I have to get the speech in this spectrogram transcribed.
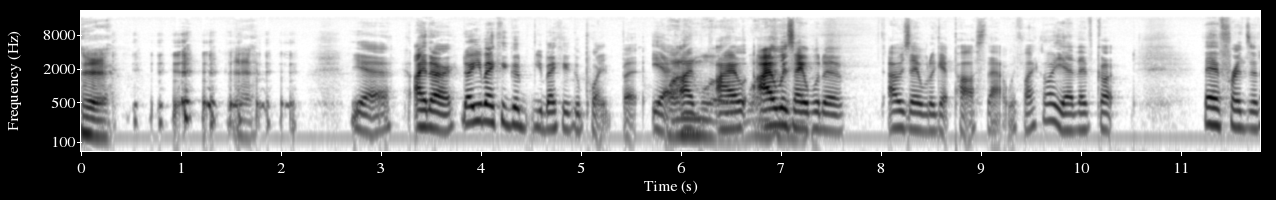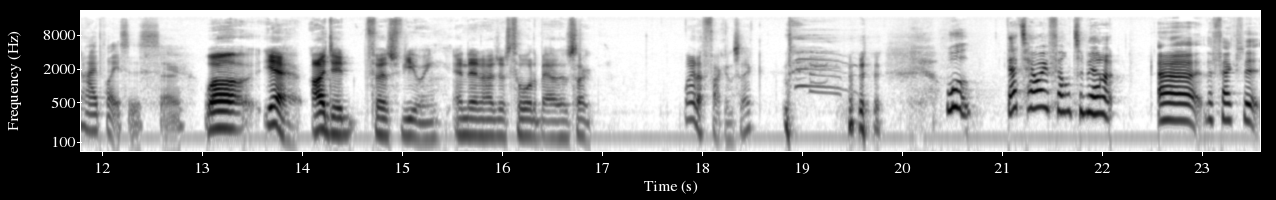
Yeah, yeah. yeah, I know. No, you make a good you make a good point, but yeah, One I world, I I was able to I was able to get past that with like, oh yeah, they've got they have friends in high places, so Well, yeah, I did first viewing, and then I just thought about it. It's like, wait a fucking sec. well, that's how I felt about uh the fact that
